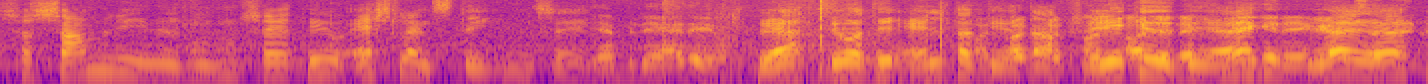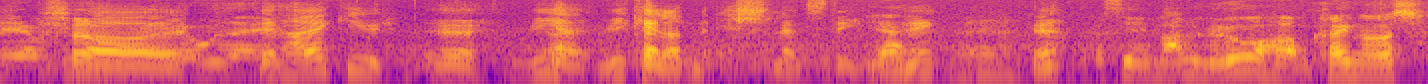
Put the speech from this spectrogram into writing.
så sammenlignede hun. Hun sagde, det er jo Aslanstenen, sagde ja men det er det jo. Ja, det var det alter der, og- der og- er flækket. og den er det flækket, ikke? Ja, Altså, ja. den- det lige Så øh, den har ikke... Øh, vi, har, vi kalder den Aslanstenen, Ja. ikke? Ja. Og ser mange løver her omkring os.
